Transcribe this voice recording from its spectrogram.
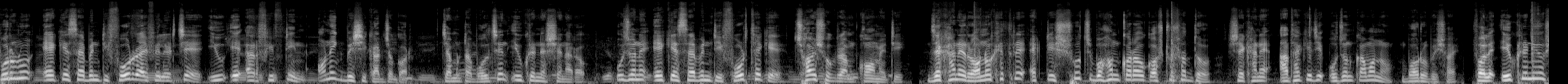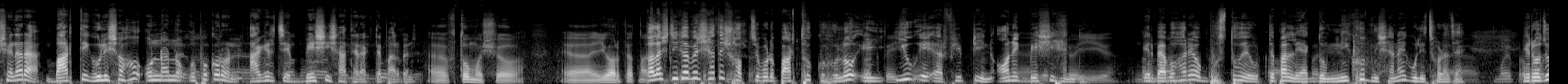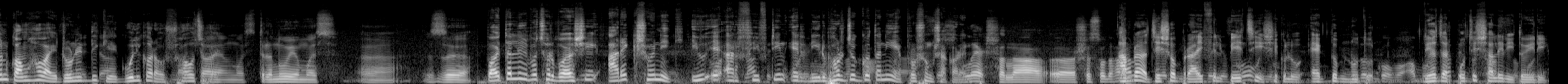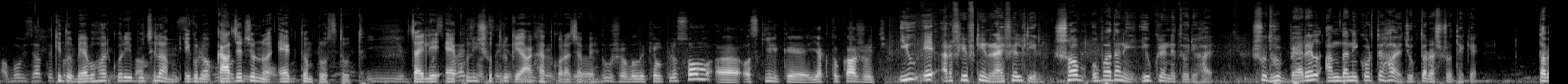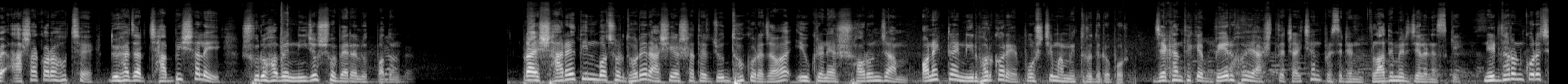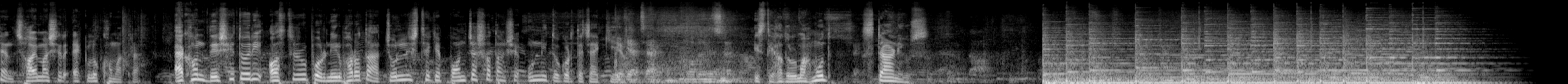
পুরনো একে সেভেন্টি ফোর রাইফেলের চেয়ে ইউএআর ফিফটিন অনেক বেশি কার্যকর, যেমনটা বলছেন ইউক্রেনের সেনারাও। ওজনে একে সেভেন্টি ফোর থেকে ছয়শো গ্রাম কম এটি। যেখানে রণক্ষেত্রে একটি সূচ বহন করাও কষ্টসাধ্য সেখানে আধা কেজি ওজন কমানো বড় বিষয়। ফলে ইউক্রেনীয় সেনারা বাড়তি গুলিসহ অন্যান্য উপকরণ আগের চেয়ে বেশি সাথে রাখতে পারবেন। কালাশনিকাবের সাথে সবচেয়ে বড় পার্থক্য হল এই ইউএআর ফিফটিন অনেক বেশি হ্যান্ডি এর ব্যবহারে অভ্যস্ত হয়ে উঠতে পারলে একদম নিখুঁত নিশানায় গুলি ছোড়া যায়। এর ওজন কম হওয়ায় ড্রোনের দিকে গুলি করাও সহজ হয়। পঁয়তাল্লিশ বছর বয়সী আরেক সৈনিক ইউএআর ফিফটিন এর নির্ভরযোগ্যতা নিয়ে প্রশংসা করেন। আমরা যেসব রাইফেল পেয়েছি, সেগুলো একদম নতুন। দুই হাজার পঁচিশ সালেরই তৈরি। কিন্তু ব্যবহার করেই বুঝলাম এগুলো কাজের জন্য একদম প্রস্তুত। চাইলে এখনই শত্রুকে আঘাত করা যাবে। ইউএআর ফিফটিন রাইফেলটির সব উপাদানই ইউক্রেনে তৈরি হয়। শুধু ব্যারেল আমদানি করতে হয় যুক্তরাষ্ট্র থেকে। তবে আশা করা হচ্ছে দুই হাজার ছাব্বিশ সালেই শুরু হবে নিজস্ব ব্যারেল উৎপাদন। প্রায় সাড়ে তিন বছর ধরে রাশিয়ার সাথে যুদ্ধ করে যাওয়া ইউক্রেনের সরঞ্জাম অনেকটাই নির্ভর করে পশ্চিমা মিত্রদের উপর, যেখান থেকে বের হয়ে আসতে চাইছেন প্রেসিডেন্ট ভ্লাদিমির জেলেনস্কি। নির্ধারণ করেছেন ছয় মাসের এক লক্ষ্যমাত্রা। এখন দেশে তৈরি অস্ত্রের উপর নির্ভরতা চল্লিশ থেকে পঞ্চাশ শতাংশে উন্নীত করতে চায় Kyiv. Istihadul Mahmud, Star News.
